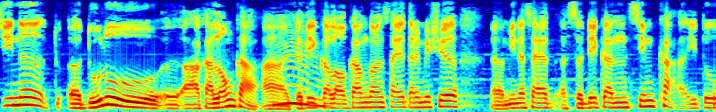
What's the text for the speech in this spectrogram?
China uh, dulu uh, akan longgar. Uh, hmm. Jadi kalau kawan-kawan saya dari Malaysia uh, minta saya sediakan SIM card itu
